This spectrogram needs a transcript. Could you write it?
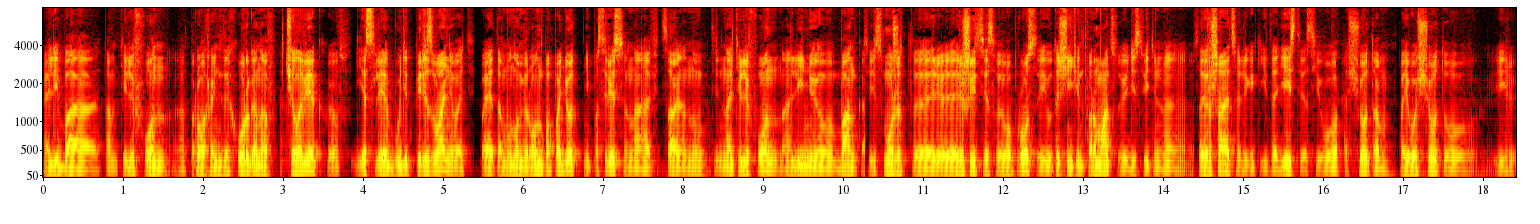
либо там телефон э, правоохранительных органов. Человек, э, если будет перезванивать по этому номеру, он попадет непосредственно официально ну, на телефон, на линию банка и сможет э, решить все свои вопросы и уточнить информацию, действительно совершаются ли какие-то действия с его счетом, по его счету и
